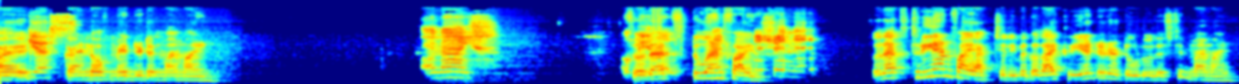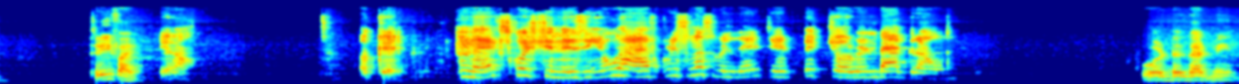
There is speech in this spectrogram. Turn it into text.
I Yes. kind of made it in my mind. Oh, nice. So the that's two and five. is- So that's three and five actually because I created a to-do list in my mind. Three five. Yeah. Okay. Next question is you have Christmas related picture in background. What does that mean?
